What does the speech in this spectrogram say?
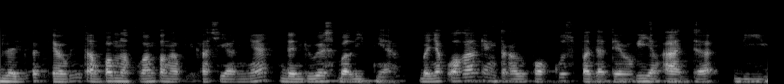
belajar teori tanpa melakukan pengaplikasiannya dan juga sebaliknya. Banyak orang yang terlalu fokus pada teori yang ada di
